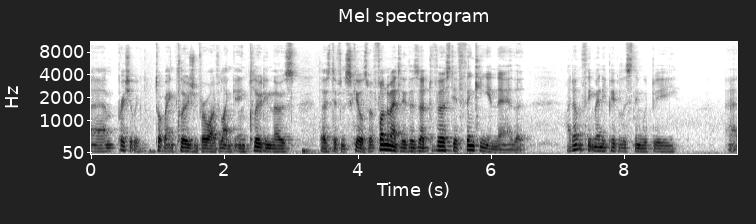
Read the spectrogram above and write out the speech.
Um, appreciate we talk about inclusion for a while, if you like including those those different skills, but fundamentally there's a diversity of thinking in there that I don't think many people listening would be uh,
